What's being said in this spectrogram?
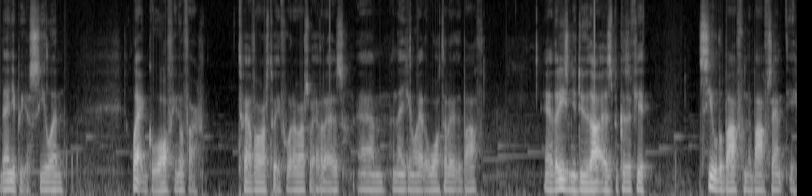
Then you put your seal in, let it go off, you know, for 12 hours, 24 hours, whatever it is, um, and then you can let the water out of the bath. Yeah, the reason you do that is because if you seal the bath when the bath's empty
